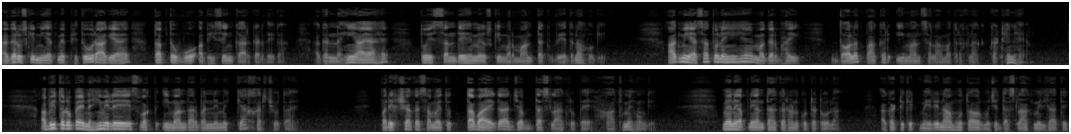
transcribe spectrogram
अगर उसकी नियत में फितूर आ गया है, तब तो वो अभी से इंकार कर देगा। अगर नहीं आया है तो इस संदेह में उसकी मरमान तक वेदना होगी। आदमी ऐसा तो नहीं है, मगर भाई, दौलत पाकर ईमान सलामत रखना कठिन है। अभी तो रुपए नहीं मिले, इस वक्त ईमानदार बनने में क्या खर्च होता है? परीक्षा का समय तो तब आएगा जब दस लाख रुपए हाथ में होंगे। मैंने अपने अंतकरण को टटोला। अगर टिकट मेरे नाम होता और मुझे दस लाख मिल जाते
